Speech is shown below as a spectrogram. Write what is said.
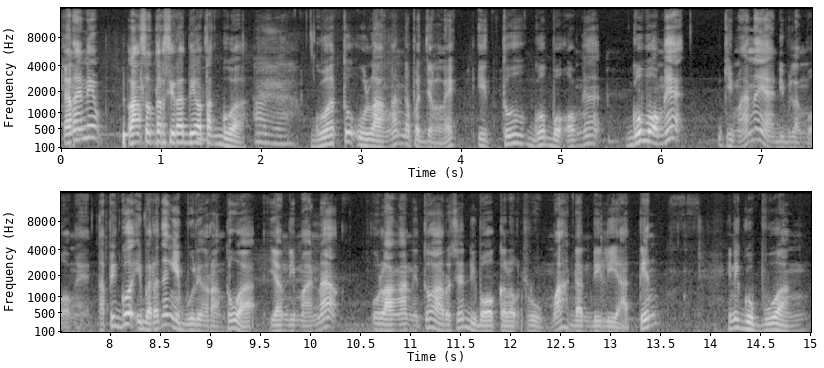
Karena ini langsung tersirat di otak gue. Oh iya. Gue tuh ulangan dapat jelek itu gue bohongnya gue bohongnya gimana ya dibilang bohongnya? Tapi gue ibaratnya ngibulin orang tua yang di mana ulangan itu harusnya dibawa ke rumah dan diliatin ini gue buang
